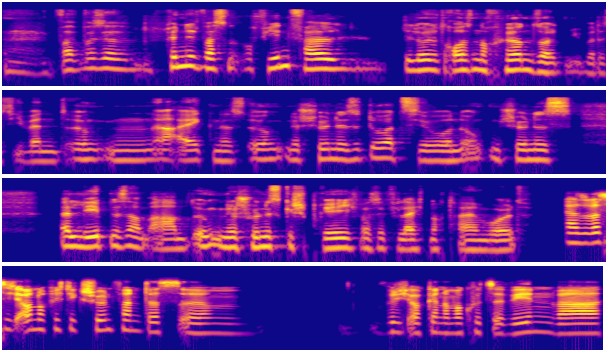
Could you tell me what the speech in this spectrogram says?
was, ihr findet, was auf jeden Fall die Leute draußen noch hören sollten über das Event? Irgendein Ereignis, irgendeine schöne Situation, irgendein schönes Erlebnis am Abend, irgendein schönes Gespräch, was ihr vielleicht noch teilen wollt? Also was ich auch noch richtig schön fand, das ähm, würde ich auch gerne mal kurz erwähnen, war,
